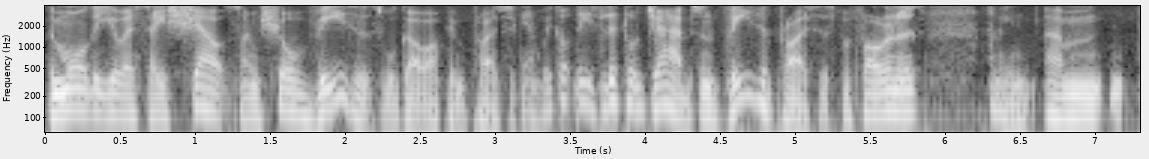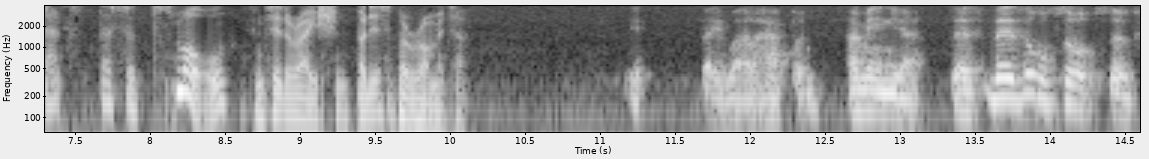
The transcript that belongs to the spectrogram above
the more the USA shouts, I'm sure visas will go up in price again. We've got these little jabs and visa prices for foreigners. I mean, um, that's that's a small consideration, but it's a barometer. It may well happen. I mean, yeah, there's there's all sorts of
